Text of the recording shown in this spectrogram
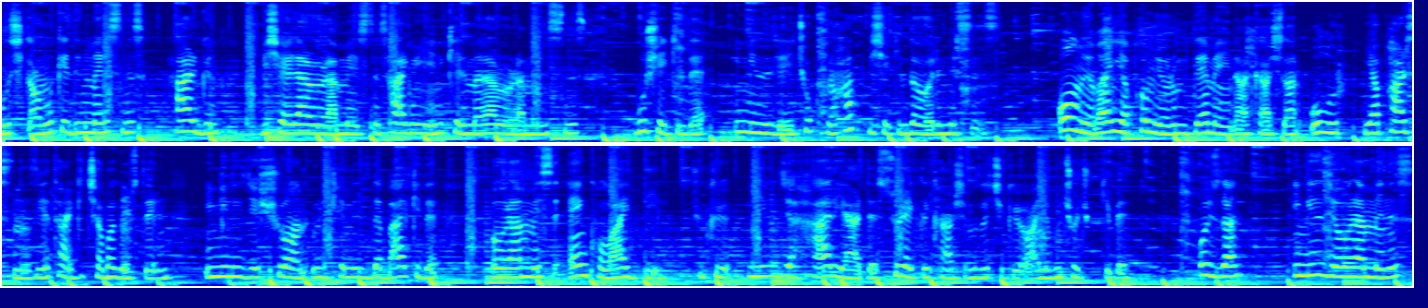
alışkanlık edinmelisiniz. Her gün bir şeyler öğrenmelisiniz. Her gün yeni kelimeler öğrenmelisiniz. Bu şekilde İngilizceyi çok rahat bir şekilde öğrenirsiniz. Olmuyor ben yapamıyorum demeyin arkadaşlar. Olur yaparsınız yeter ki çaba gösterin. İngilizce şu an ülkemizde belki de öğrenmesi en kolay değil. Çünkü İngilizce her yerde sürekli karşımıza çıkıyor. Aynı bu çocuk gibi. O yüzden İngilizce öğrenmeniz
